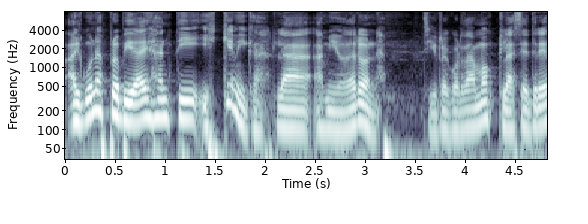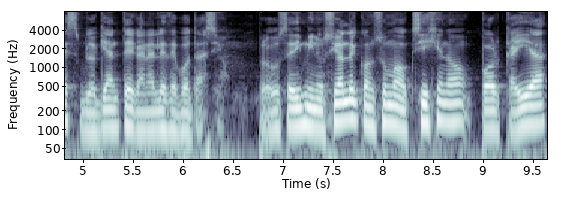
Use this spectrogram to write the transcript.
algunas propiedades antiisquémicas la amidodarona. Si recordamos, clase 3, bloqueante de canales de potasio. Produce disminución del consumo de oxígeno por caída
